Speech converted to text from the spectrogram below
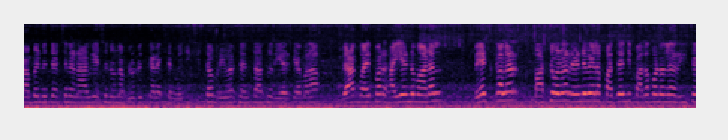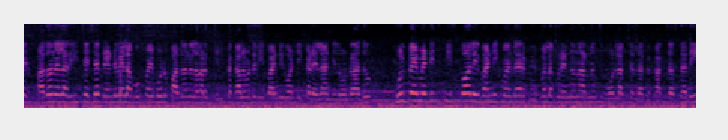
company నుంచి వచ్చిన నావిగేషన్ ఉన్న Bluetooth connection music system reverse sensors rear camera back wiper high end model base colour first owner రెండు వేల పద్దెనిమిది పదకొండు నెల రిజిస్ట్రేషన్ పదో నెల రిజిస్ట్రేషన్ రెండు వేల ముప్పై మూడు పదో నెల వరకు జీవితకాలం ఉంటుంది ఈ బండి కొంటే ఇక్కడ ఎలాంటి లోన్ రాదు. ఫుల్ పేమెంట్ ఇచ్చి తీసుకోవాలి. ఈ బండికి మన దగ్గర పేపర్లకు రెండున్నర నుంచి మూడు లక్షల దాకా ఖర్చు వస్తుంది.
